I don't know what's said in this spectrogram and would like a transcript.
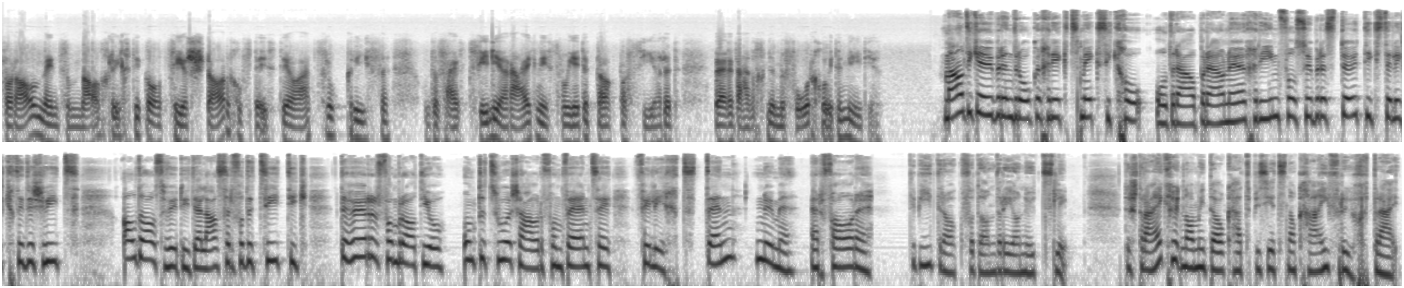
vor allem, wenn es um Nachrichten geht, sehr stark auf die SDA zurückgreifen. Und das heißt, viele Ereignisse, die jeden Tag passieren, werden einfach nicht mehr vorkommen in den Medien. Meldungen über einen Drogenkrieg in Mexiko oder aber auch nähere Infos über ein Tötungsdelikt in der Schweiz. All das würde der Leser der Zeitung, der Hörer vom Radio und der Zuschauer vom Fernsehen vielleicht dann nicht mehr erfahren. Der Beitrag von Andrea Nützli. Der Streik heute Nachmittag hat bis jetzt noch keine Früchte getragen.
